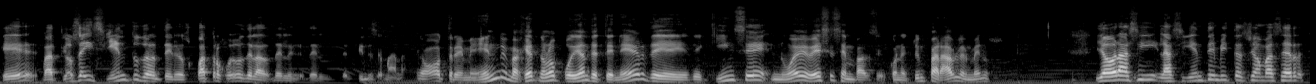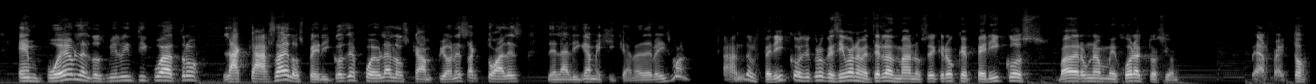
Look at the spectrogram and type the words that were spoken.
que batió 600 durante los cuatro juegos del, fin de semana. No, tremendo, imagínate, no lo podían detener de, de 15, nueve veces en base, conectó imparable al menos. Y ahora sí, la siguiente invitación va a ser en Puebla el 2024, la Casa de los Pericos de Puebla, los campeones actuales de la Liga Mexicana de Béisbol. Anda, los Pericos, yo creo que sí van a meter las manos, ¿eh? creo que Pericos va a dar una mejor actuación. Perfecto.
